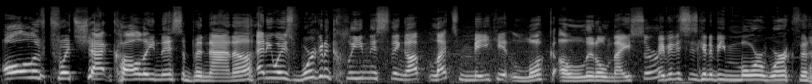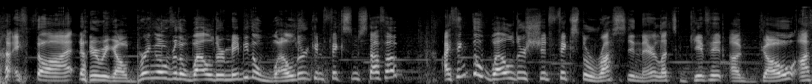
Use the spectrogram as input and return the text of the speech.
all of Twitch chat calling this a banana? Anyways, we're gonna clean this thing up. Let's make it look a little nicer. Maybe this is gonna be more work than I thought. Here we go. Bring over the welder. Maybe the welder can fix some stuff up. I think the welder should fix the rust in there. Let's give it a go. A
